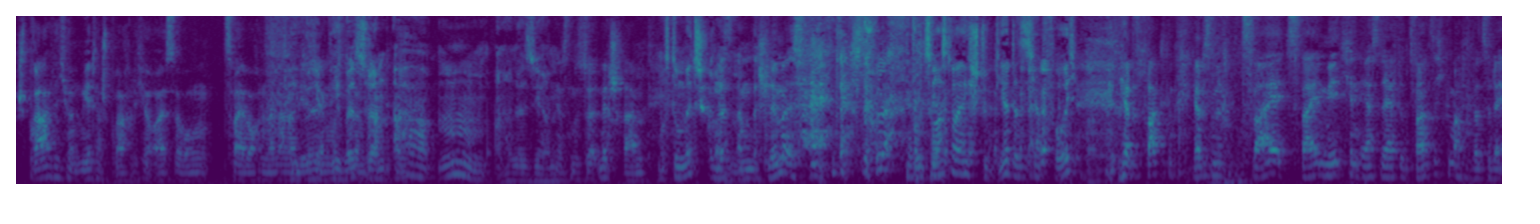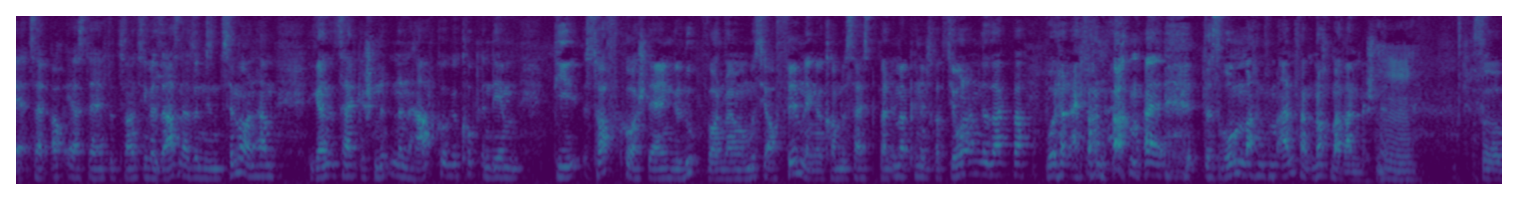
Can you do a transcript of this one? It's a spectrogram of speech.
sprachliche und metasprachliche Äußerungen zwei Wochen lang analysieren will, wie musste. willst du dann ah, mh, analysieren? Das musst du halt mitschreiben. Musst du Und das, mitschreiben? ähm, das Schlimme ist halt, das Schlimme, Wozu hast du eigentlich studiert? Das ist ja furchtbar. ich habe das Praktikum, ich habe das mit zwei, zwei Mädchen erste Hälfte 20 gemacht. Ich war zu der Zeit auch erste Hälfte 20. Wir saßen also in diesem Zimmer und haben die ganze Zeit geschnittenen Hardcore geguckt, in dem die Softcore-Stellen geloopt wurden, weil man muss ja auf Filmlänge kommen. Das heißt, wann immer Penetration angesagt war, wurde dann einfach nochmal das Rummachen vom Anfang nochmal rangeschnitten. So,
